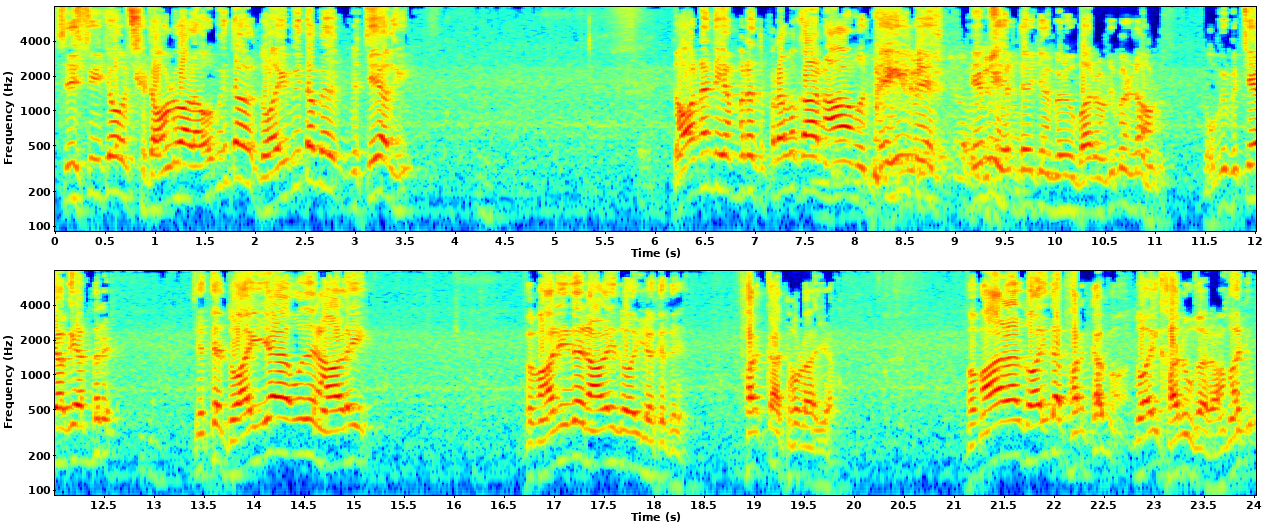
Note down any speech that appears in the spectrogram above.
ਸ੍ਰਿਸ਼ਟੀ ਚੋਂ ਛਡਾਉਣ ਵਾਲਾ, ਉਹ ਵੀ ਤਾਂ, ਦਵਾਈ ਵੀ ਤਾਂ ਵਿੱਚ ਆ ਗਈ। ਨੌਨ ਦੀ ਅੰਮ੍ਰਿਤ ਪ੍ਰਭ ਕਾ ਨਾਮ, ਦੇਹੀ ਵਿੱਚ ਇਹ ਵੀ ਹਿਰਦੇ ਚ ਮਿਲੂ, ਬਾਹਰੋਂ ਨਹੀਂ ਮਿਲਣਾ ਹੁਣ। ਉਹ ਵੀ ਵਿੱਚ ਆ ਗਿਆ ਅੰਦਰ। ਜਿੱਥੇ ਦਵਾਈ ਹੈ ਉਹਦੇ ਨਾਲ ਹੀ, ਬਿਮਾਰੀ ਦੇ ਨਾਲ ਹੀ ਦਵਾਈ ਹੈ ਫ਼ਰਕ ਆ ਥੋੜਾ ਜਿਹਾ। ਬਿਮਾਰ ਆ ਦਵਾਈ ਦਾ ਫ਼ਰਕ ਆ ਦਵਾਈ ਖਾ ਲੂਗਾ ਰਾਮਾ ਜੂ।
